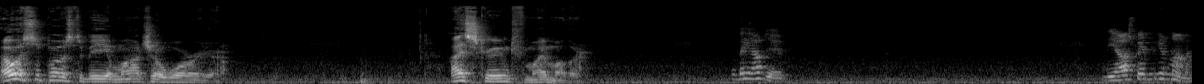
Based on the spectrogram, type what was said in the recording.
I was supposed to be a macho warrior. I screamed for my mother. They all do. They all scream for your mama.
